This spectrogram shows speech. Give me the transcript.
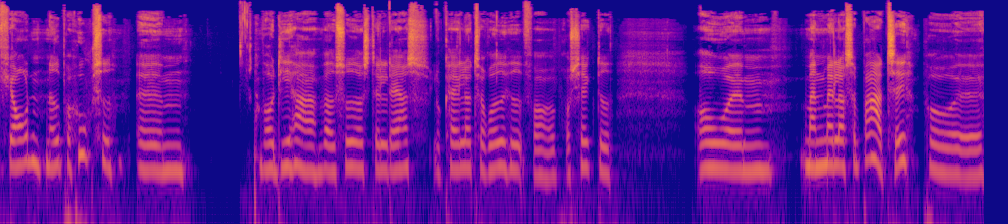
14 nede på huset, øhm, hvor de har været søde og stille deres lokaler til rådighed for projektet. Og øhm, man melder sig bare til på øh,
